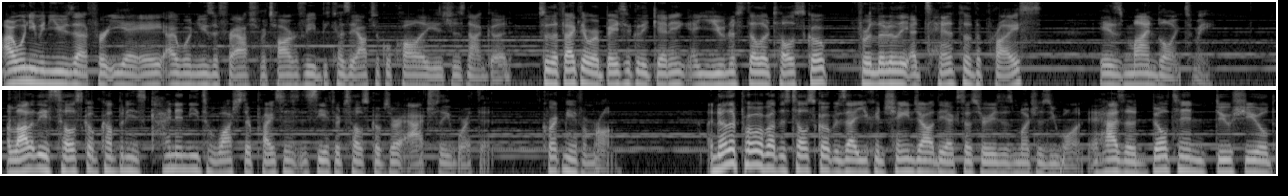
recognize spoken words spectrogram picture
I wouldn't even use that for EAA, I wouldn't use it for astrophotography because the optical quality is just not good. So the fact that we're basically getting a Unistellar telescope for literally a tenth of the price is mind blowing to me. A lot of these telescope companies kind of need to watch their prices and see if their telescopes are actually worth it. Correct me if I'm wrong. Another pro about this telescope is that you can change out the accessories as much as you want. It has a built-in dew shield,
